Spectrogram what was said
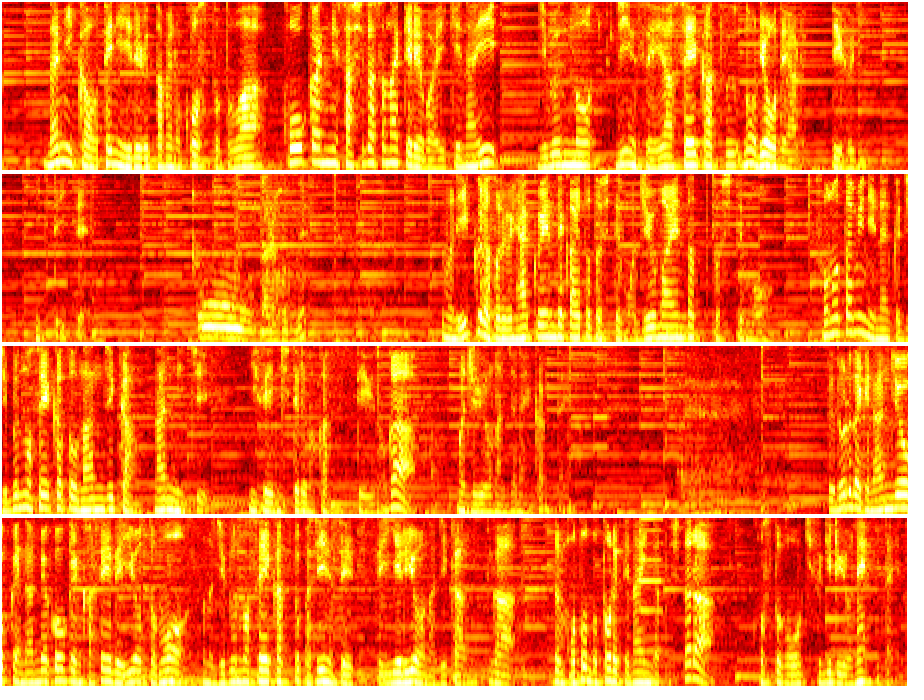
何かを手に入れるためのコストとは交換に差し出さなければいけない自分の人生や生活の量であるっていうふうに言っていて。おおなるほどね。つまりいくらそれが100円で買えたとしても10万円だったとしてもそのためになんか自分の生活を何時間何日犠牲にしてるのかっていうのが、まあ、重要なんじゃないかみたいな。でどれだけ何十億円何百億円稼いでいようともその自分の生活とか人生って言えるような時間が例えばほとんど取れてないんだとしたらコストが大きすぎるよねみたいな。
